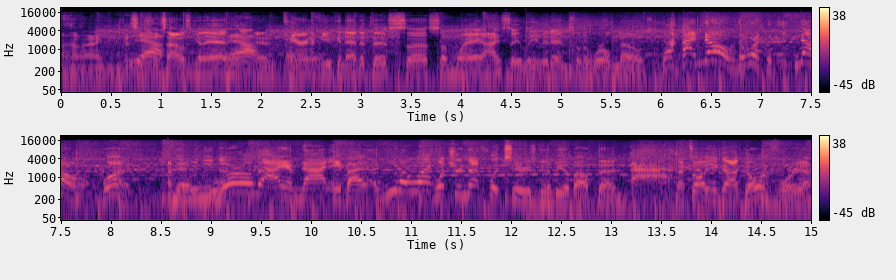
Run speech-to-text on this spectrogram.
Uh, this Yeah. is just how it's going to end. Yeah. And Karen, if you can edit this uh, some way, I say leave it in so the world knows. no, the world, no. What? I mean, we need to. world. I am not a. bi- You know what? What's your Netflix series going to be about then? Ah. That's all you got going for you.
